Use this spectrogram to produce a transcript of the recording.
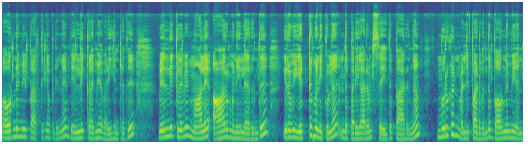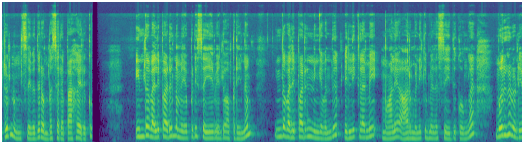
பௌர்ணமி பார்த்திங்க அப்படின்னா வெள்ளிக்கிழமை வருகின்றது. வெள்ளிக்கிழமை மாலை ஆறு மணிலேருந்து இரவு எட்டு மணிக்குள்ளே இந்த பரிகாரம் செய்து பாருங்கள் முருகன் வழிபாடு வந்து பௌர்ணமி அன்றும் நம்ம செய்வது ரொம்ப சிறப்பாக இருக்கும். இந்த வழிபாடு நம்ம எப்படி செய்ய வேண்டும் அப்படின்னா இந்த வழிபாடு நீங்கள் வந்து வெள்ளிக்கிழமை மாலை ஆறு மணிக்கு மேலே செய்துக்கோங்க. முருகனுடைய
